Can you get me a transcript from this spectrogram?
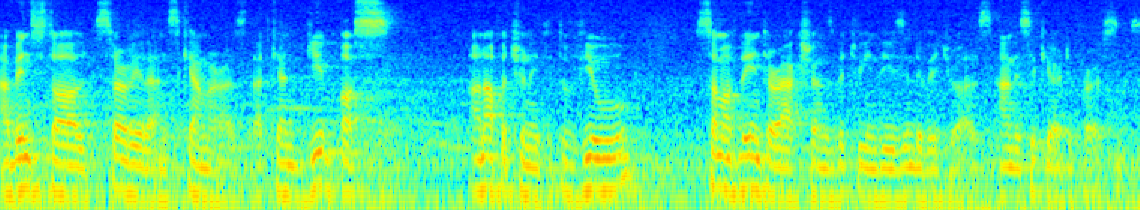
have installed surveillance cameras that can give us an opportunity to view some of the interactions between these individuals and the security persons.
